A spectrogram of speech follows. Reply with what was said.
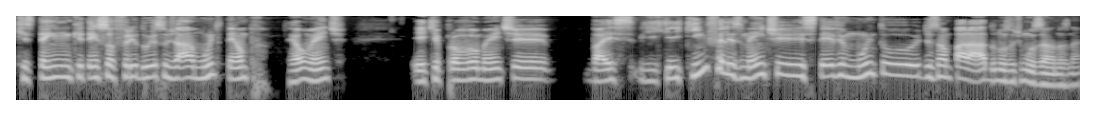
que, tem, que tem sofrido isso já há muito tempo, realmente, e que provavelmente vai e que, e que infelizmente esteve muito desamparado nos últimos anos, né?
